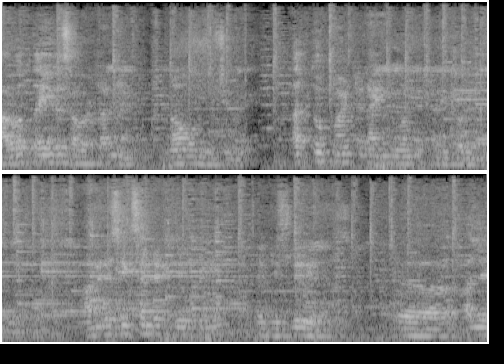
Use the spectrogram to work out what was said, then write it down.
ಅರವತ್ತೈದು ಸಾವಿರ ಟನ್ ನಾವು ಮುಗಿಸಿದ್ವಿ ಹತ್ತು ಪಾಯಿಂಟ್ ನೈನ್ ಒಂದು ಆಮೇಲೆ six hundred K G distillery ಅಲ್ಲಿ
